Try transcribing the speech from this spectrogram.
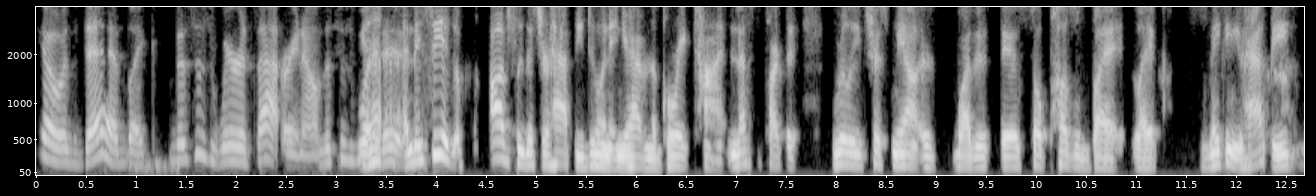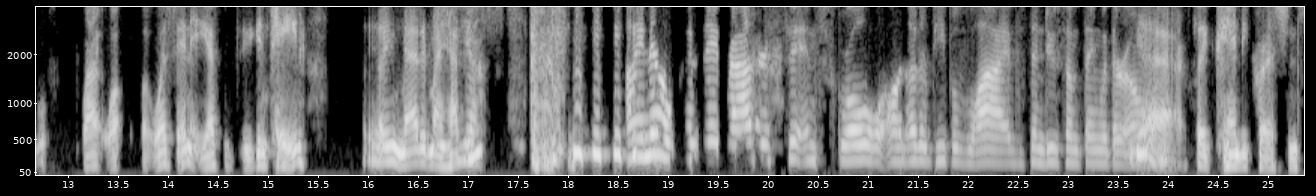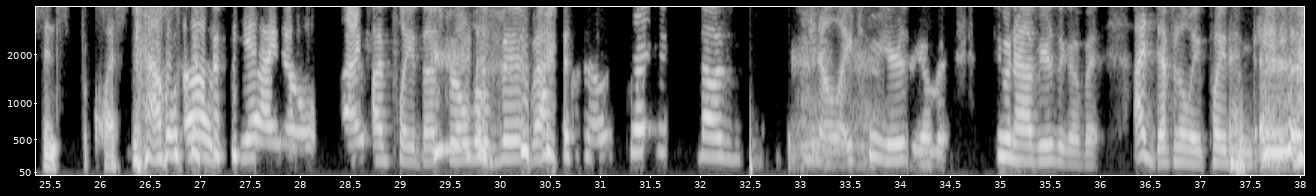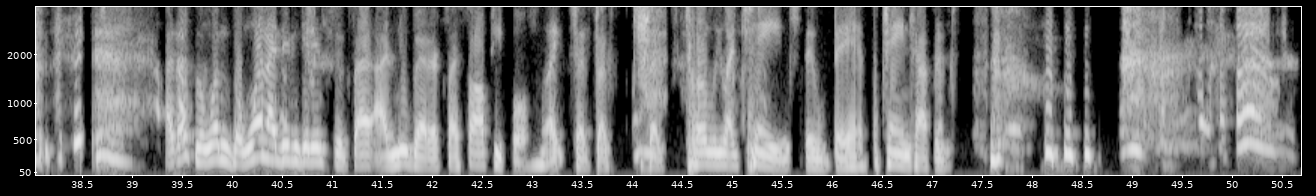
radio is dead. Like this is where it's at right now. This is what yeah, it is. and they see it obviously that you're happy doing it and you're having a great time, and that's the part that really trips me out is why they're, they're so puzzled by it. Like, this is making you happy. Why? What, what's in it? You to, you're getting paid. Are you mad at my happiness? I know because they'd rather sit and scroll on other people's lives than do something with their own. yeah, play Candy Crush and send requests out. Oh yeah, I know. I, I played that for a little bit back when I was pregnant. That was, you know, like two years ago, but two and a half years ago. But I definitely played some Candy Crush. I that's the one the one I didn't get into because I, I knew better because I saw people like, just, like, like totally like change. They they had the change happened.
